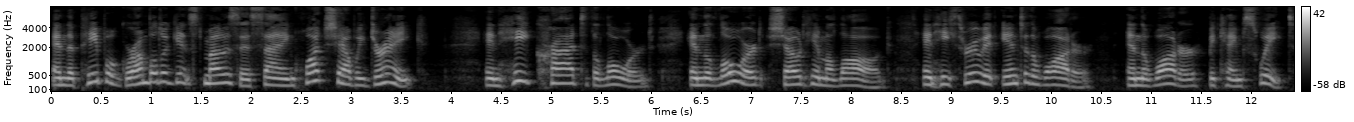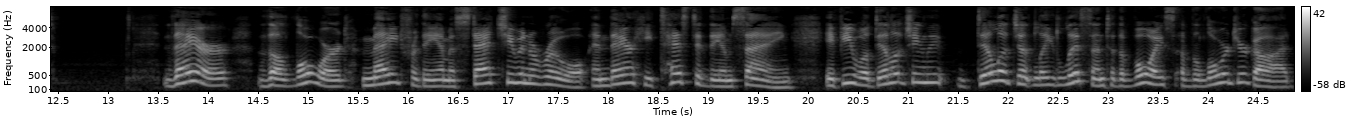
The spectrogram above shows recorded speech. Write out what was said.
And the people grumbled against Moses, saying, What shall we drink? And he cried to the Lord, and the Lord showed him a log, and he threw it into the water, and the water became sweet. There the Lord made for them a statue and a rule, and there he tested them, saying, If you will diligently, diligently listen to the voice of the Lord your God,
